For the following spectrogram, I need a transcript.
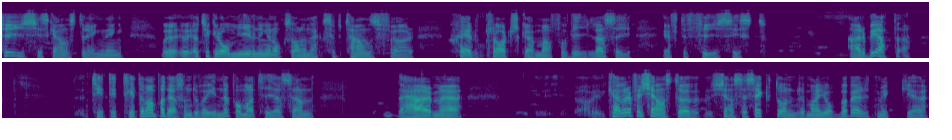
fysisk ansträngning. Och jag, jag tycker omgivningen också har en acceptans för självklart ska man få vila sig efter fysiskt arbete. Tittar man på det som du var inne på Mattias, det här med vi kallar det för tjänste, tjänstesektorn där man jobbar väldigt mycket.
